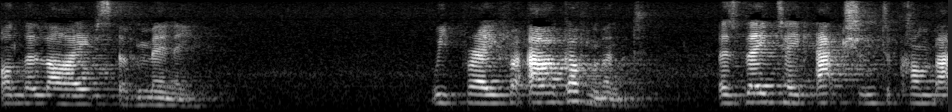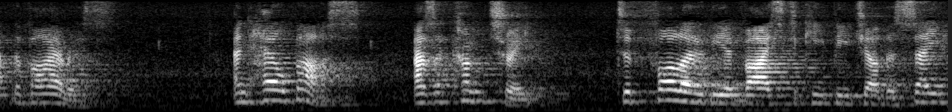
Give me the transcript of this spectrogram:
on the lives of many. We pray for our government as they take action to combat the virus and help us as a country to follow the advice to keep each other safe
